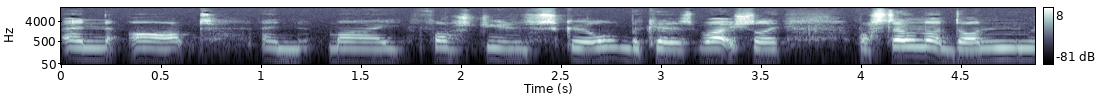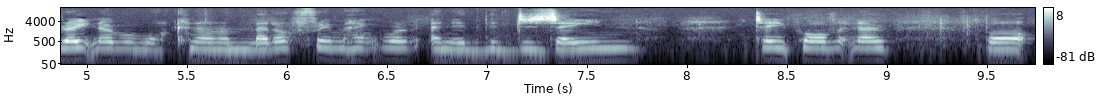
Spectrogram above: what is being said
in art in my first year of school because we're actually we're still not done right now. We're working on a mirror frame. I think we're in the design type of it now, but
